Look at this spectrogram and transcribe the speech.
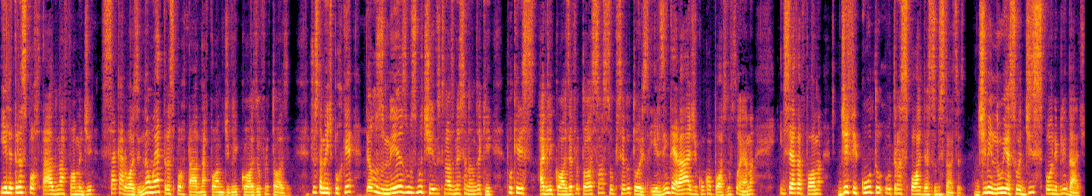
e ele é transportado na forma de sacarose, não é transportado na forma de glicose ou frutose. Justamente porque pelos mesmos motivos que nós mencionamos aqui, porque eles, a glicose e a frutose são açúcares redutores e eles interagem com o composto do floema e de certa forma dificultam o transporte das substâncias, diminui a sua disponibilidade.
